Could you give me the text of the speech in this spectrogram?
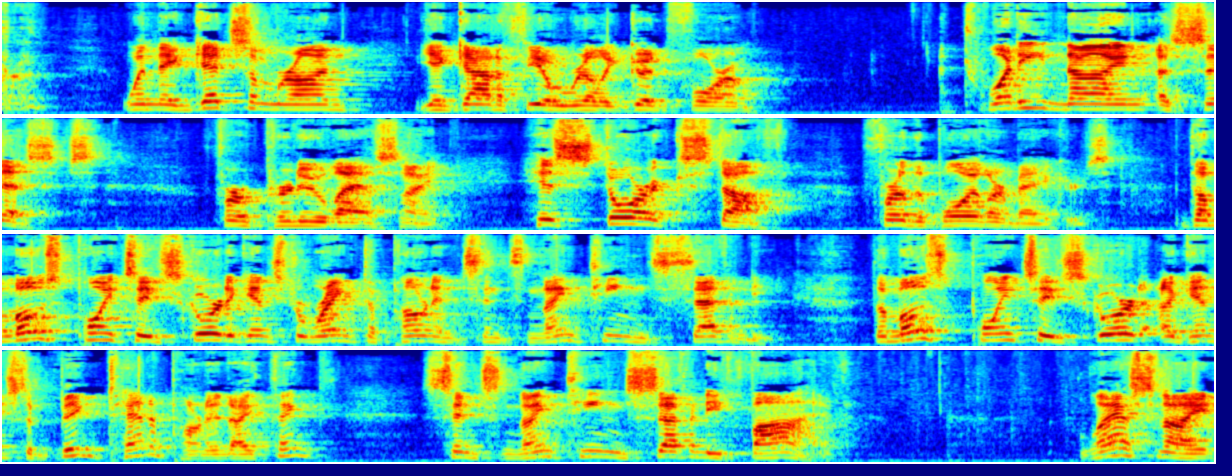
when they get some run, you got to feel really good for them. 29 assists for Purdue last night. Historic stuff for the Boilermakers. The most points they've scored against a ranked opponent since 1970. The most points they've scored against a Big Ten opponent, I think, since 1975. Last night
